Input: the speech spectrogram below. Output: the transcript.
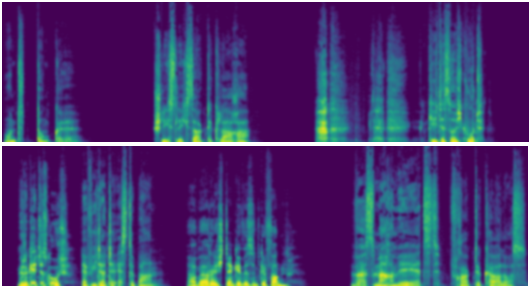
und dunkel. Schließlich sagte Clara Geht es euch gut? Mir geht es gut, erwiderte Esteban. Aber ich denke, wir sind gefangen. Was machen wir jetzt? fragte Carlos.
